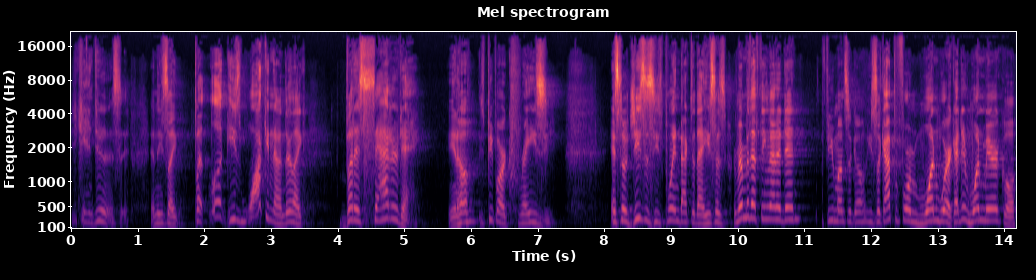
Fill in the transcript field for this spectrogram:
You can't do this. And he's like, but look, he's walking down. They're like, but it's Saturday. You know, these people are crazy. And so Jesus, he's pointing back to that. He says, Remember that thing that I did? A few months ago. He's like, I performed one work, I did one miracle.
